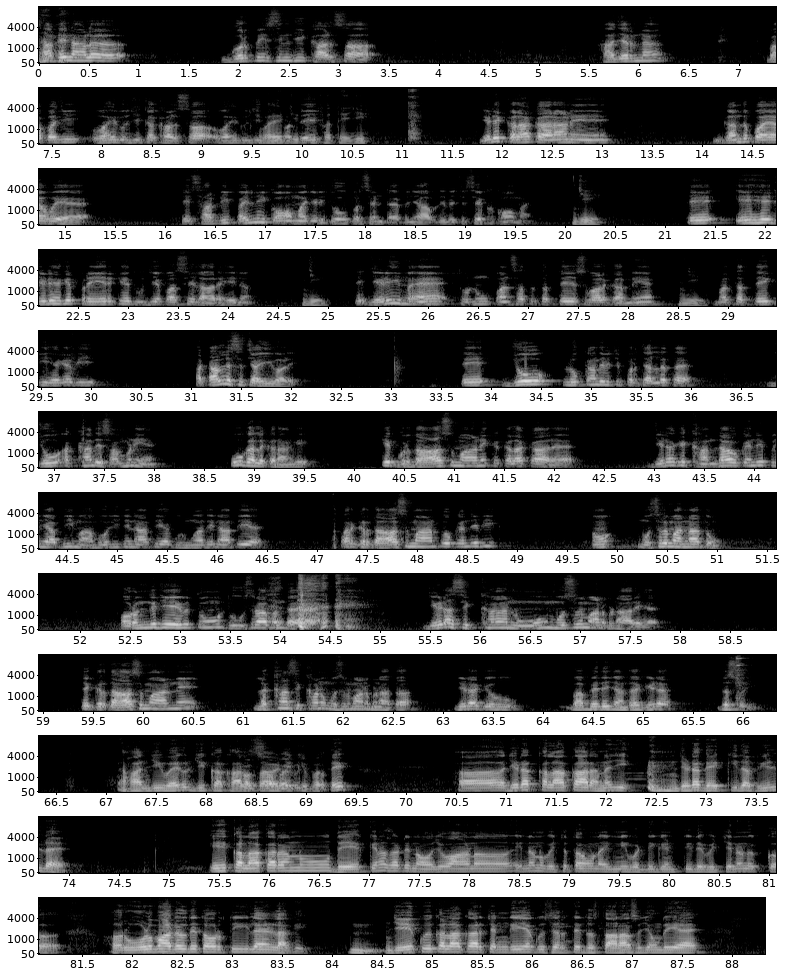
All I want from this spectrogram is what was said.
ਸਾਡੇ ਨਾਲ ਗੁਰਪ੍ਰੀਤ ਸਿੰਘ ਜੀ ਖਾਲਸਾ ਹਾਜ਼ਰ ਨੇ ਬਾਬਾ ਜੀ ਵਾਹਿਗੁਰੂ ਜੀ ਕਾ ਖਾਲਸਾ ਵਾਹਿਗੁਰੂ ਜੀ ਕੀ ਵਾਹਿਗੁਰੂ ਜੀ ਕੀ ਫਤਿਹ ਫਤਿਹ ਜੀ। ਜਿਹੜੇ ਕਲਾਕਾਰਾਂ ਨੇ ਗੰਦ ਪਾਇਆ ਹੋਇਆ ਹੈ ਤੇ ਸਾਡੀ ਪਹਿਲੀ ਕੌਮ ਆ ਜਿਹੜੀ 2% ਹੈ ਪੰਜਾਬ ਦੇ ਵਿੱਚ ਸਿੱਖ ਕੌਮ ਹੈ। ਜੀ। ਤੇ ਇਹ ਜਿਹੜੇ ਹੈਗੇ ਪ੍ਰੇਰ ਕੇ ਦੂਜੇ ਪਾਸੇ ਲਾ ਰਹੇ ਨੇ। ਜੀ। ਤੇ ਜਿਹੜੀ ਮੈਂ ਤੁਹਾਨੂੰ ਪੰਜ ਸੱਤ ਤੱਤੇ ਸਵਾਲ ਕਰਨੇ ਆ ਜੀ। ਮੈਂ ਤੱਤੇ ਕੀ ਹੈਗਾ ਵੀ ਅਟਲ ਸਚਾਈ ਵਾਲੇ। ਤੇ ਜੋ ਲੋਕਾਂ ਦੇ ਵਿੱਚ ਪ੍ਰਚਲਿਤ ਹੈ ਜੋ ਅੱਖਾਂ ਦੇ ਸਾਹਮਣੇ ਹੈ ਉਹ ਗੱਲ ਕਰਾਂਗੇ ਕਿ ਗੁਰਦਾਸ ਮਾਨ ਇੱਕ ਕਲਾਕਾਰ ਹੈ ਜਿਹੜਾ ਕਿ ਖਾਂਦਾ ਉਹ ਕਹਿੰਦੇ ਪੰਜਾਬੀ ਮਾਂ ਬੋਲੀ ਦੇ ਨਾਂ ਤੇ ਆ ਗੁਰੂਆਂ ਦੇ ਨਾਂ ਤੇ ਹੈ ਪਰ ਗੁਰਦਾਸ ਮਾਨ ਤੋਂ ਕਹਿੰਦੇ ਵੀ ਮੁਸਲਮਾਨਾਂ ਤੋਂ ਔਰੰਗਜ਼ੇਬ ਤੋਂ ਦੂਸਰਾ ਬੰਦਾ ਹੈ ਜਿਹੜਾ ਸਿੱਖਾਂ ਨੂੰ ਮੁਸਲਮਾਨ ਬਣਾ ਰਿਹਾ ਹੈ ਤੇ ਗੁਰਦਾਸ ਮਾਨ ਨੇ ਲੱਖਾਂ ਸਿੱਖਾਂ ਨੂੰ ਮੁਸਲਮਾਨ ਬਣਾਤਾ ਜਿਹੜਾ ਕਿ ਉਹ ਬਾਬੇ ਦੇ ਜਾਂਦਾ ਕਿਹੜਾ? ਦੱਸੋ ਜੀ। ਹਾਂਜੀ ਵਾਹਿਗੁਰੂ ਜੀ ਕਾ ਖਾਲਸਾ, ਜੀ ਕੀ ਫਤਿਹ। ਆ ਜਿਹੜਾ ਕਲਾਕਾਰ ਹੈ ਨਾ ਜੀ ਜਿਹੜਾ ਗਾਇਕੀ ਦਾ ਫੀਲਡ ਹੈ ਇਹ ਕਲਾਕਾਰਾਂ ਨੂੰ ਦੇਖ ਕੇ ਨਾ ਸਾਡੇ ਨੌਜਵਾਨ ਇਹਨਾਂ ਨੂੰ ਵਿੱਚ ਤਾਂ ਹੁਣ ਇੰਨੀ ਵੱਡੀ ਗਿਣਤੀ ਦੇ ਵਿੱਚ ਇਹਨਾਂ ਨੂੰ ਇੱਕ ਰੋਲ ਮਾਡਲ ਦੇ ਤੌਰ ਤੇ ਲੈਣ ਲੱਗੇ ਜੇ ਕੋਈ ਕਲਾਕਾਰ ਚੰਗੇ ਆ ਕੋਈ ਸਿਰ ਤੇ ਦਸਤਾਰਾਂ ਸਜਾਉਂਦੇ ਆ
